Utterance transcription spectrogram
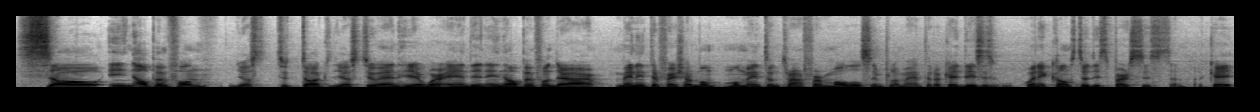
So in OpenFOAM, just to talk, just to end here, we're ending. In OpenFOAM, there are many interfacial mo momentum transfer models implemented. Okay, this is when it comes to this persistent. Okay,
